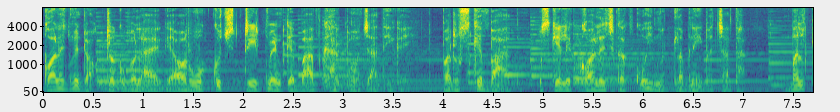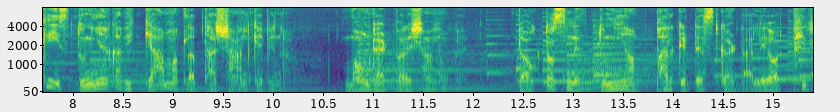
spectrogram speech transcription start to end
कॉलेज में डॉक्टर को बुलाया गया और वो कुछ ट्रीटमेंट के बाद घर पहुँचा दी गई। पर उसके बाद उसके लिए कॉलेज का कोई मतलब नहीं बचा था। बल्कि इस दुनिया का भी क्या मतलब था शान के बिना? मॉम डैड परेशान हो गए। डॉक्टर्स ने दुनिया भर के टेस्ट कर डाले और फिर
